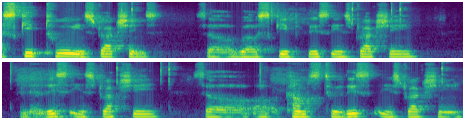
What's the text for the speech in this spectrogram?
skip two instructions. So we'll skip this instruction and this instruction. So uh, comes to this instruction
